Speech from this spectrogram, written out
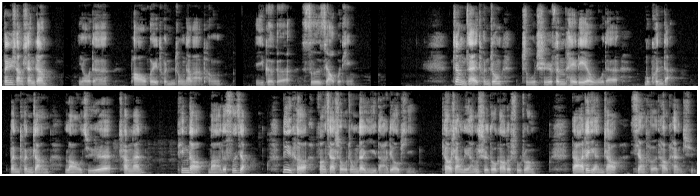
奔上山岗，有的。跑回屯中的马棚，一个个嘶叫不停。正在屯中主持分配猎物的木坤达，本屯长老觉昌安，听到马的嘶叫，立刻放下手中的一沓貂皮，跳上两尺多高的树桩，打着眼罩向河套看去，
